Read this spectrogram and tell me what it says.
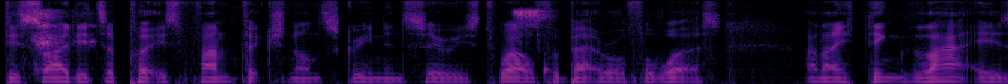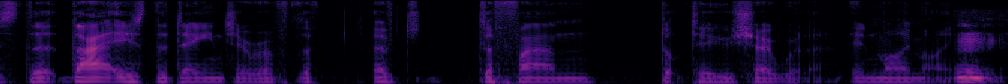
decided to put his fan fiction on screen in series twelve for better or for worse. And I think that is the that is the danger of the of the fan Doctor Who showrunner in my mind. Mm.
